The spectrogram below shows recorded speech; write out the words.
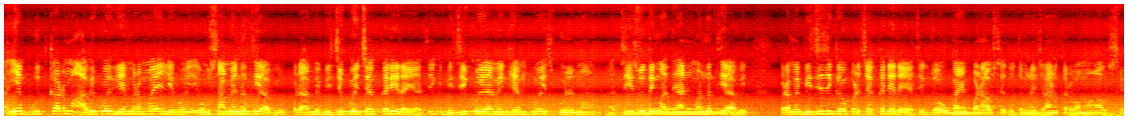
અહીંયા ભૂતકાળમાં આવી કોઈ ગેમ રમાયેલી હોય એવું સામે નથી આવ્યું પણ અમે બીજી કોઈ ચેક કરી રહ્યા છીએ કે બીજી કોઈ આવી ગેમ હોય સ્કૂલમાં. હજી સુધીમાં ધ્યાનમાં નથી આવી પણ અમે બીજી જગ્યા ઉપર ચેક કરી રહ્યા છીએ જો આવું કાંઈ પણ આવશે તો તમને જાણ કરવામાં આવશે.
